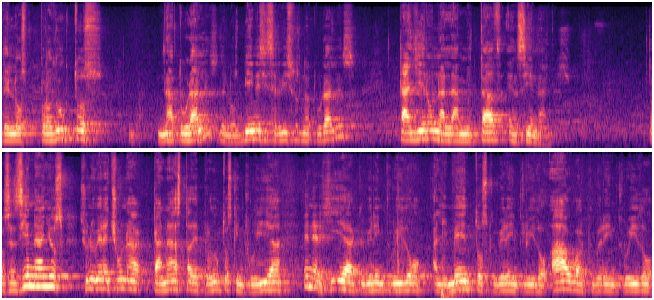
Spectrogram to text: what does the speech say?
de los productos naturales, de los bienes y servicios naturales, cayeron a la mitad en 100 años. Entonces, en 100 años, si uno hubiera hecho una canasta de productos que incluía energía, que hubiera incluido alimentos, que hubiera incluido agua, que hubiera incluido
